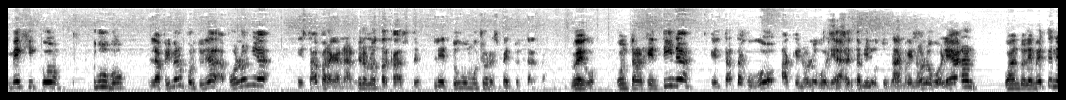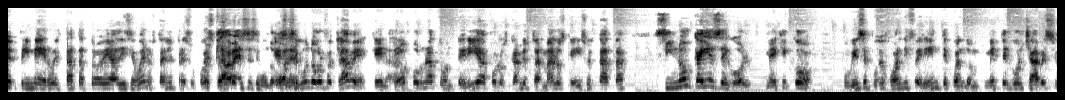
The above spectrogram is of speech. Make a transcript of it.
México tuvo la primera oportunidad. A Polonia estaba para ganar. Pero no atacaste. Le tuvo mucho respeto el Tata. Luego, Contra Argentina, el Tata jugó a que no lo golearan. 60 minutos. A que no lo golearan. Cuando le meten el primero, el Tata todavía dice, bueno, está en el Pues presupuesto. clave ese segundo Ese gol. ¿eh? segundo gol fue clave, que Claro. entró por una tontería, por los cambios tan malos que hizo el Tata. Si no cae ese gol, México hubiese podido jugar diferente. Cuando mete el gol Chávez,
